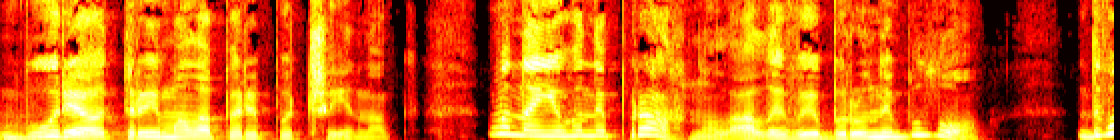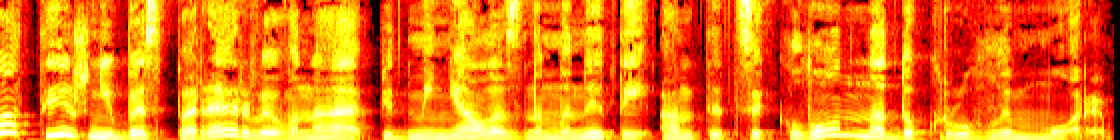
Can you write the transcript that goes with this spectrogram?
Буря отримала перепочинок. Вона його не прагнула, але вибору не було. Два тижні без перерви вона підміняла знаменитий антициклон над округлим морем.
